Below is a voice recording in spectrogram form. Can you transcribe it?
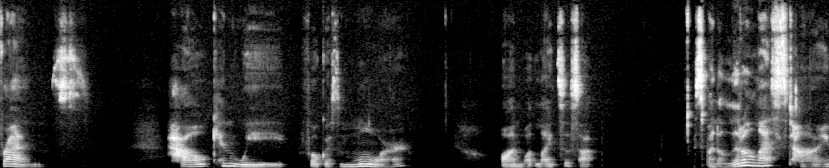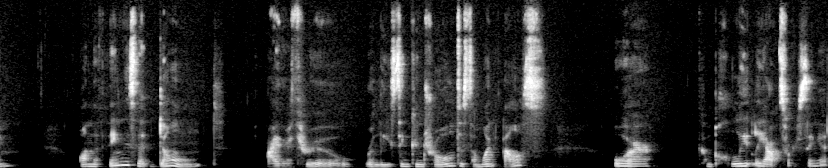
friends, how can we focus more on what lights us up? Spend a little less time on the things that don't, either through releasing control to someone else or completely outsourcing it.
